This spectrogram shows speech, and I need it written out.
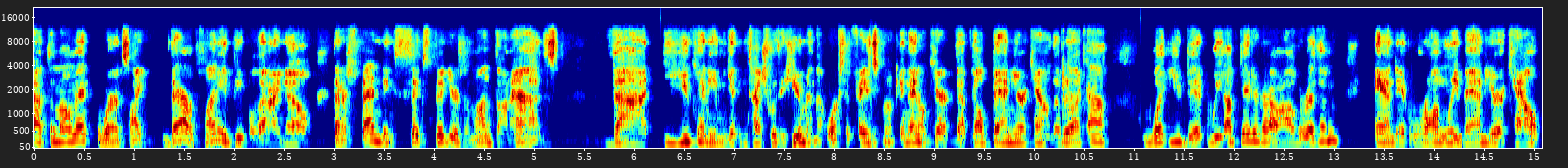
at the moment, where it's like there are plenty of people that I know that are spending six figures a month on ads that you can't even get in touch with a human that works at Facebook, and they don't care. That they'll ban your account. They'll be like, ah, what you did, we updated our algorithm and it wrongly banned your account,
